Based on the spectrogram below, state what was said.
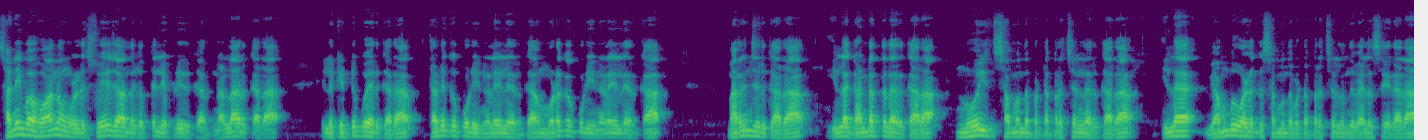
சனி பகவான் உங்களுடைய சுயஜாதகத்தில் எப்படி இருக்கார்? நல்லா இருக்காரா? இல்லை கெட்டு போயிருக்காரா? தடுக்கக்கூடிய நிலையில் இருக்கா? முடக்கக்கூடிய நிலையில் இருக்கா? மறைஞ்சிருக்காரா? இல்லை கண்டத்தில் இருக்காரா? நோய் சம்மந்தப்பட்ட பிரச்சனையில் இருக்காரா? இல்லை வம்பு வழக்கு சம்மந்தப்பட்ட பிரச்சனையிலேருந்து வேலை செய்கிறாரா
